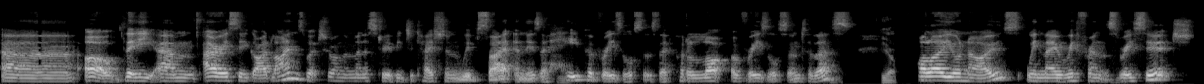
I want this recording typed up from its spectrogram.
Uh, oh, the um, RSE guidelines, which are on the Ministry of Education website, and there's a heap of resources. They've put a lot of resource into this. Yeah. Follow your nose when they reference research.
